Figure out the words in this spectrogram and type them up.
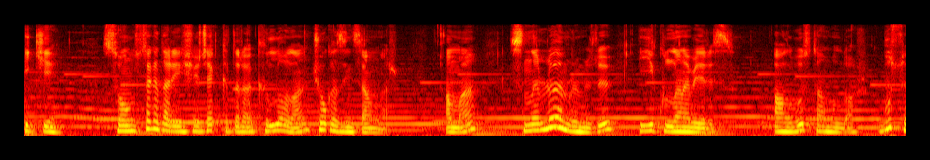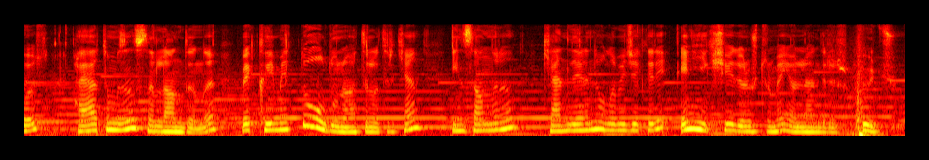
2. Sonsuza kadar yaşayacak kadar akıllı olan çok az insan var. Ama sınırlı ömrümüzü iyi kullanabiliriz. Albus Dumbledore. Bu söz hayatımızın sınırlandığını ve kıymetli olduğunu hatırlatırken insanların kendilerine olabilecekleri en iyi kişiye dönüştürmeye yönlendirir. 3.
